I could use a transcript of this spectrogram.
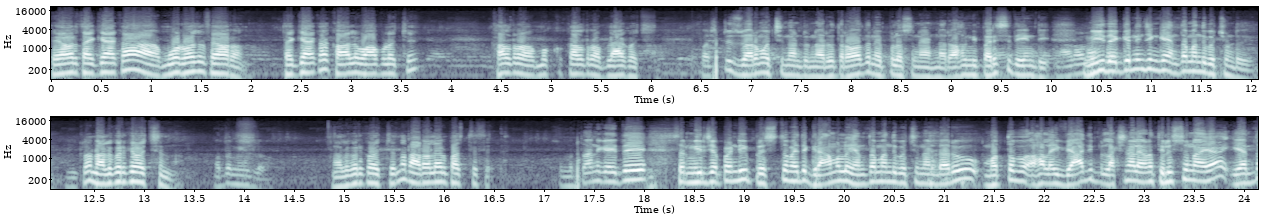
ఫీవర్ తగ్గాక మూడు రోజులు ఫీవర్ ఉంది. తగ్గాక కాళ్ళు వాపులు వచ్చి కలర్ ముక్కు కలర్ బ్లాక్ వచ్చింది. ఫస్ట్ జ్వరం వచ్చింది అంటున్నారు తర్వాత నొప్పులు వస్తున్నాయి అంటున్నారు. అసలు మీ పరిస్థితి ఏంటి? మీ దగ్గర నుంచి ఇంకా ఎంతమందికి వచ్చి ఉంటుంది? ఇంట్లో నలుగురికి వచ్చింది. మొత్తం మీ ఇంట్లో? నలుగురికి వచ్చింది నడవలేని పరిస్థితి. మొత్తానికి అయితే సార్ మీరు చెప్పండి ప్రస్తుతం అయితే గ్రామంలో ఎంత మందికి వచ్చిందంటారు? మొత్తం అలా ఈ వ్యాధి లక్షణాలు ఏమైనా తెలుస్తున్నాయా? ఎంత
